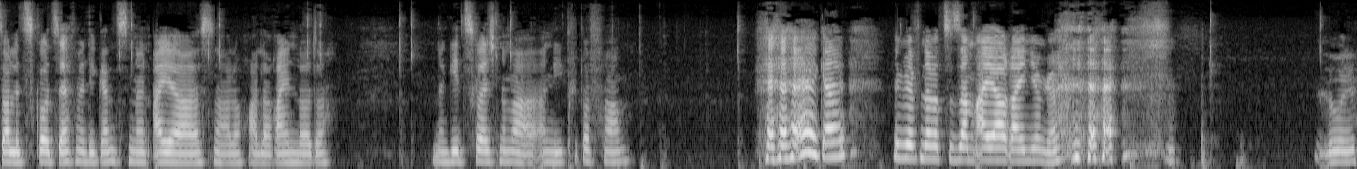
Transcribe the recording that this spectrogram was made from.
So, let's go. Jetzt werfen wir die ganzen neuen Eier erstmal noch alle rein, Leute. Und dann geht's gleich nochmal an die Creeper Farm. Geil. Wir werfen aber zusammen Eier rein, Junge. Lol.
